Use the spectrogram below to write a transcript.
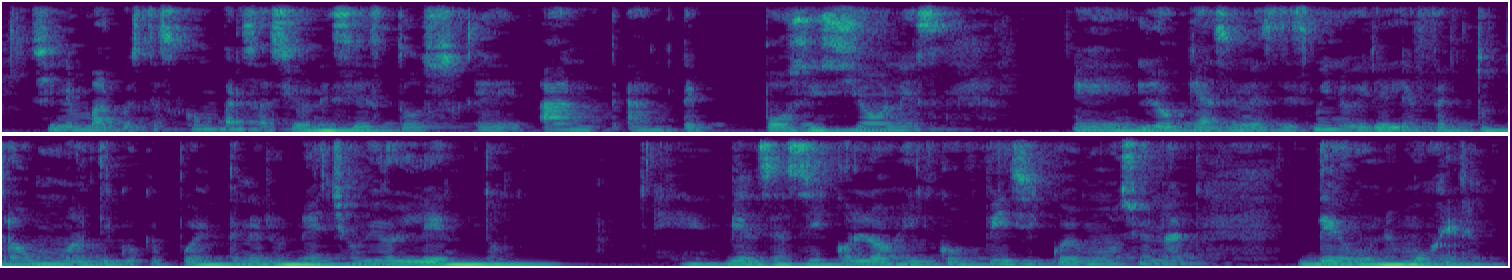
Sin embargo, estas conversaciones y estas eh, anteposiciones eh, lo que hacen es disminuir el efecto traumático que puede tener un hecho violento, eh, bien sea psicológico, físico, emocional, de una mujer.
